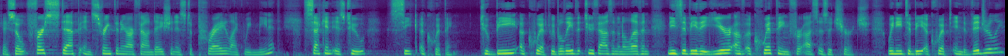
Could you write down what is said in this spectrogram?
Okay, so first step in strengthening our foundation is to pray like we mean it. Second is to seek equipping to be equipped. We believe that 2011 needs to be the year of equipping for us as a church. We need to be equipped individually.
